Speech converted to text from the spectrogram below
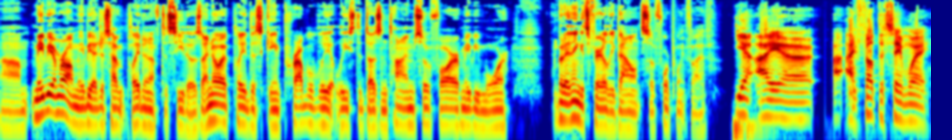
um, maybe I'm wrong. Maybe I just haven't played enough to see those. I know I've played this game probably at least a dozen times so far, maybe more, but I think it's fairly balanced. So 4.5. Yeah, I, uh, I felt the same way.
